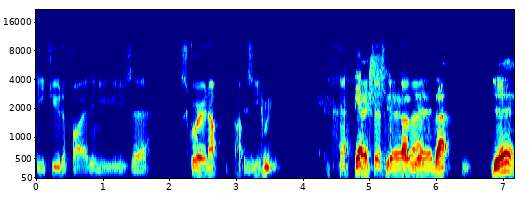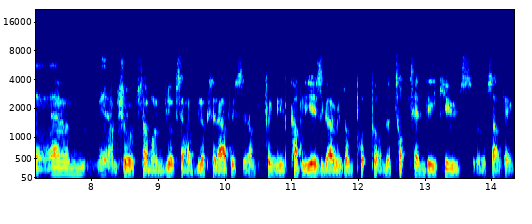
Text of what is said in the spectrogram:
DQ'd a fire, didn't you? You was uh, squaring up up to you. yes, yeah, yeah, that. Yeah, um, yeah, I'm sure if someone looks it up, looks it up, it's, I think a couple of years ago it was on put, put on the top ten DQs or something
